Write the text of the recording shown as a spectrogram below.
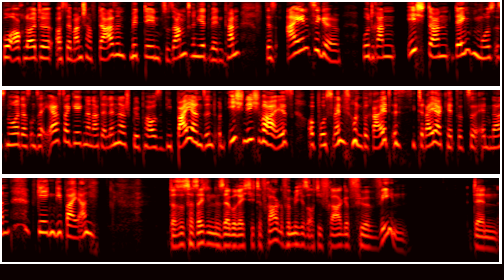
wo auch Leute aus der Mannschaft da sind, mit denen zusammen trainiert werden kann. Das Einzige, woran ich dann denken muss, ist nur, dass unser erster Gegner nach der Länderspielpause die Bayern sind und ich nicht weiß, ob Bo Svensson bereit ist, die Dreierkette zu ändern gegen die Bayern. Das ist tatsächlich eine sehr berechtigte Frage. Für mich ist auch die Frage, für wen? Denn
